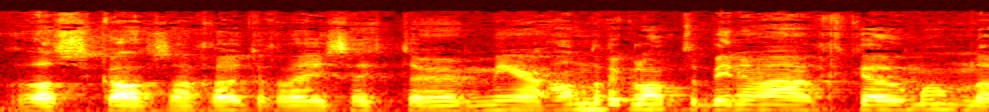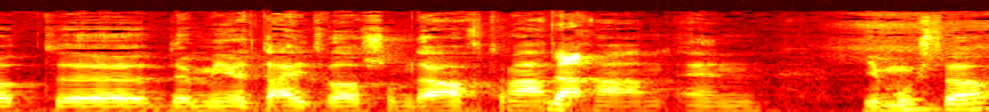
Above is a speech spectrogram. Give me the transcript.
Was de kans dan groter geweest dat er meer andere klanten binnen waren gekomen? Omdat er meer tijd was om daar achteraan nou. te gaan en je moest wel?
